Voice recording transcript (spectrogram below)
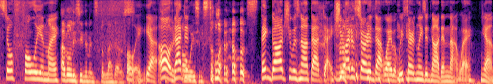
still fully in my I've only seen them in stilettos. fully. Yeah. Oh, Like, that did. always in stilettos. Thank God she was not that day. She might have started that way, but we certainly did not end that way. Yeah.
